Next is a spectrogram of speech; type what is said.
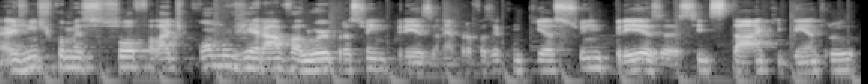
A gente começou a falar de como gerar valor para sua empresa, né, para fazer com que a sua empresa se destaque dentro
